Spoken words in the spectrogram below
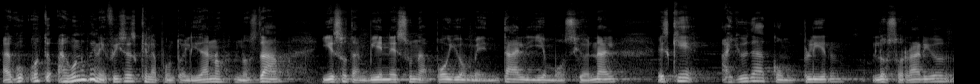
algunos beneficios que la puntualidad nos, nos da, y eso también es un apoyo mental y emocional, es que ayuda a cumplir los horarios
